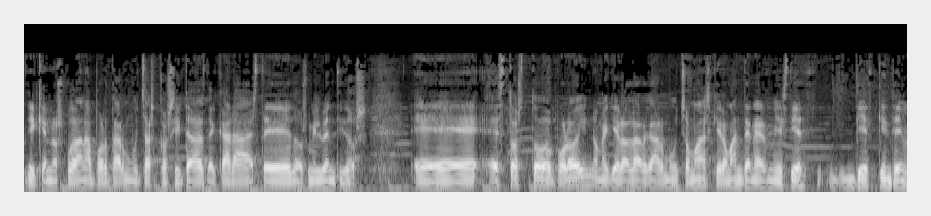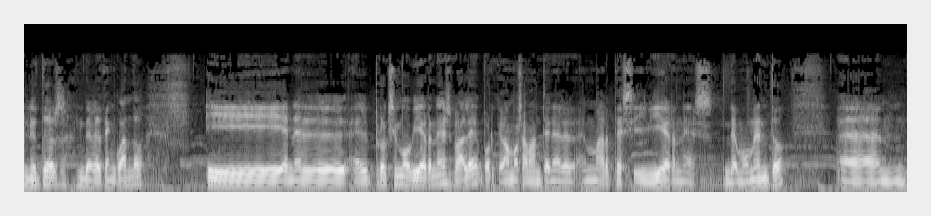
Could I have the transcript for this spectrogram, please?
y que nos puedan aportar muchas cositas de cara a este 2022. Eh, esto es todo por hoy, no me quiero alargar mucho más, quiero mantener mis 10-15 minutos de vez en cuando. Y en el, el, próximo viernes, ¿vale? Porque vamos a mantener en martes y viernes de momento. Eh,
